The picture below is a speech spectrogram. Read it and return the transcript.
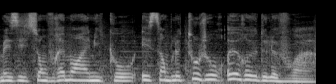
Mais ils sont vraiment amicaux et semblent toujours heureux de le voir.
